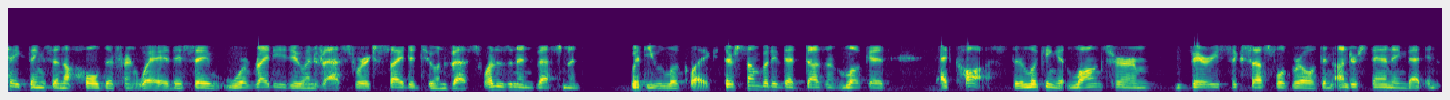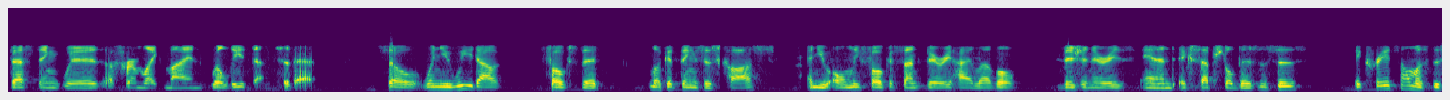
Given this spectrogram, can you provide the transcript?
take things in a whole different way. They say, we're ready to invest. We're excited to invest. What does an investment with you look like? There's somebody that doesn't look at, at cost. They're looking at long term, very successful growth and understanding that investing with a firm like mine will lead them to that. So when you weed out folks that look at things as costs and you only focus on very high level visionaries and exceptional businesses, it creates almost this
